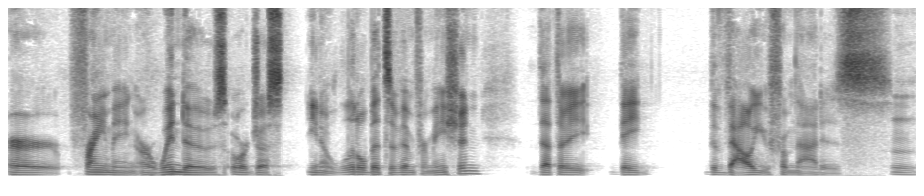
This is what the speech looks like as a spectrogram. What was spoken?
or framing or windows or just you know little bits of information that they they the value from that is mm.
